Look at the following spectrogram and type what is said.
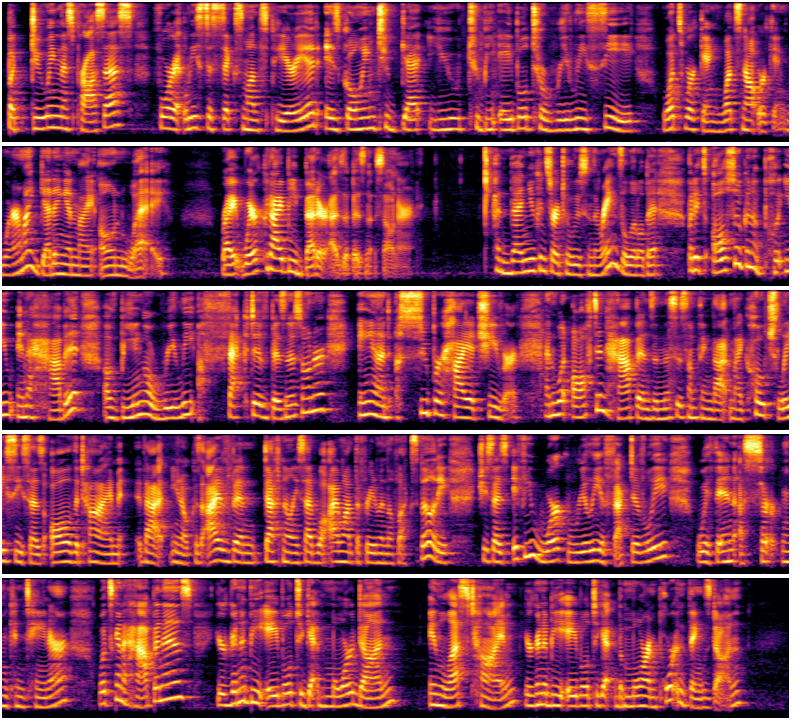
but doing this process for at least a six months period is going to get you to be able to really see what's working, what's not working, where am I getting in my own way, right? Where could I be better as a business owner? And then you can start to loosen the reins a little bit, but it's also gonna put you in a habit of being a really effective business owner and a super high achiever. And what often happens, and this is something that my coach Lacey says all the time, that, you know, because I've been definitely said, well, I want the freedom and the flexibility. She says, if you work really effectively within a certain container, what's gonna happen is you're gonna be able to get more done in less time. You're going to be able to get the more important things done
